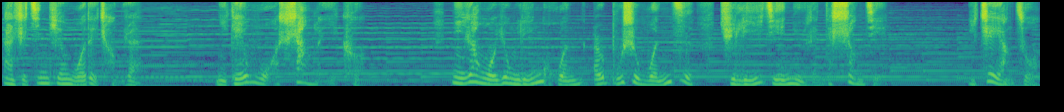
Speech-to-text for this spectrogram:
但是今天我得承认，你给我上了一课。你让我用灵魂而不是文字去理解女人的圣洁，你这样做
